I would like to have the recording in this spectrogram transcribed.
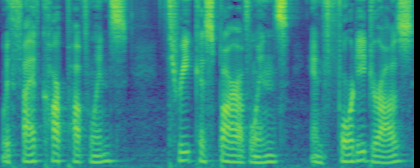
with 5 Karpov wins, 3 Kasparov wins, and 40 draws.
